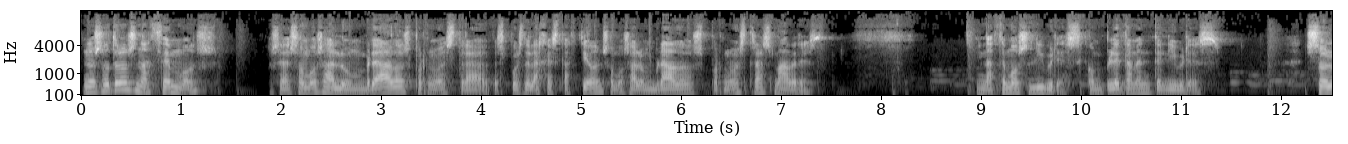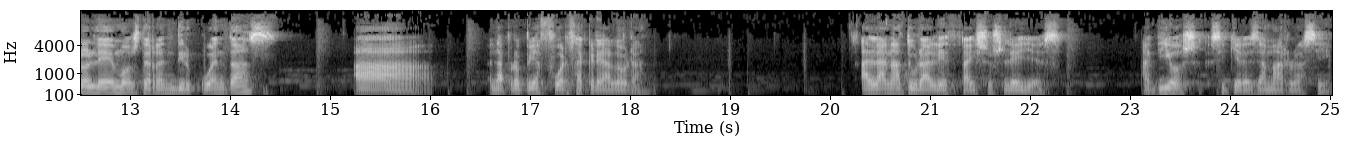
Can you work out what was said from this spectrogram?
Nosotros nacemos, o sea, somos alumbrados por nuestra, después de la gestación, somos alumbrados por nuestras madres nacemos libres, completamente libres. Solo le hemos de rendir cuentas a la propia fuerza creadora, a la naturaleza y sus leyes, a Dios, si quieres llamarlo así.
